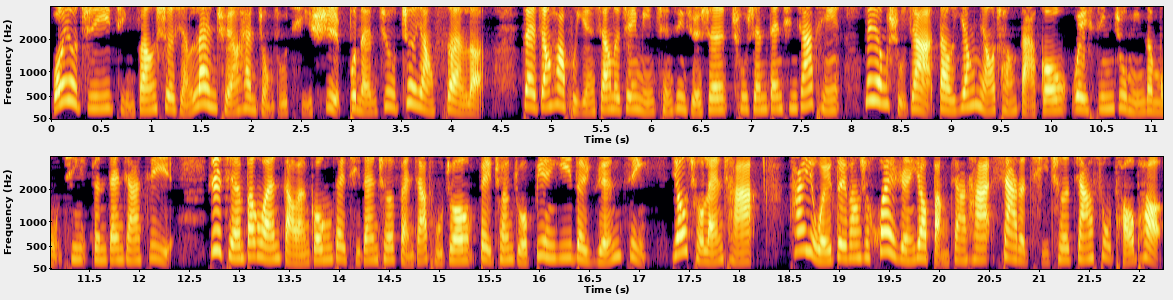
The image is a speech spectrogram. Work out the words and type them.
网友质疑警方涉嫌滥权和种族歧视，不能就这样算了。在彰化埔盐乡的这一名陈姓学生，出身单亲家庭，利用暑假到秧苗场打工，为新著名的母亲分担家计。日前傍晚打完工，在骑单车返家途中，被穿着便衣的远警要求拦查。他以为对方是坏人，要绑架他，吓得骑车加速逃跑。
